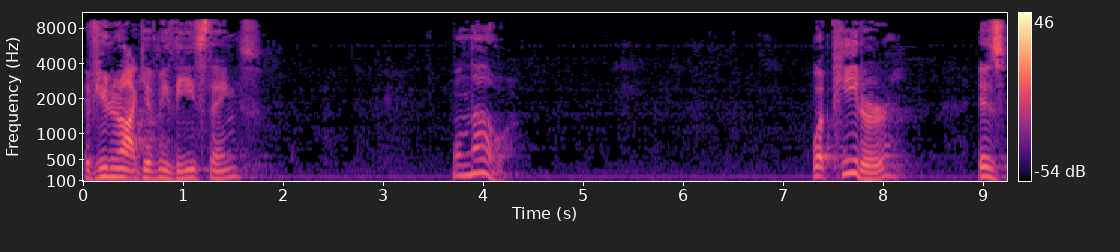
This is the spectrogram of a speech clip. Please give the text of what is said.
if you do not give me these things? Well, no. What Peter is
